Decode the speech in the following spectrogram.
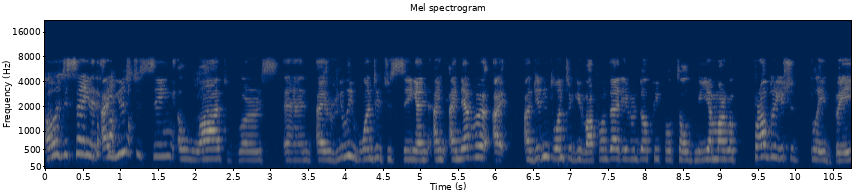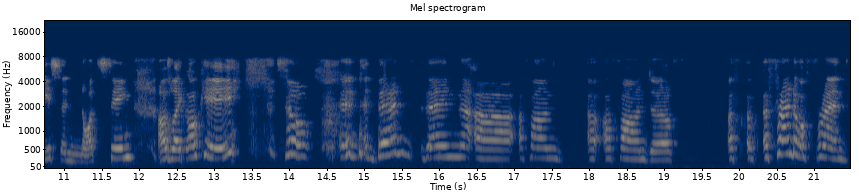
I was just saying that I used to sing a lot worse, and I really wanted to sing, and I, I never, I, I didn't want to give up on that, even though people told me, yeah, Margo, probably you should play bass and not sing. I was like, okay. So, and and then then uh, I found uh, I found uh, a, a, a friend of a friend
